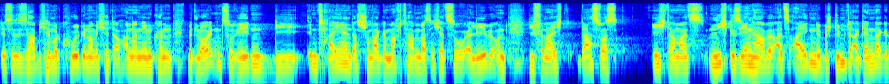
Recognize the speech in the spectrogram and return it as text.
das, ist, habe ich Helmut Kohl genommen, ich hätte auch andere nehmen können, mit Leuten zu reden, die in Teilen das schon mal gemacht haben, was ich jetzt so erlebe und die vielleicht das, was ich damals nicht gesehen habe, als eigene bestimmte Agenda ge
